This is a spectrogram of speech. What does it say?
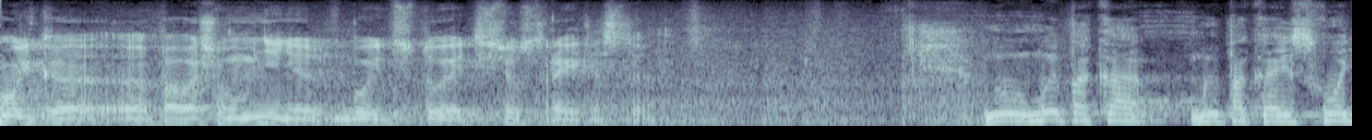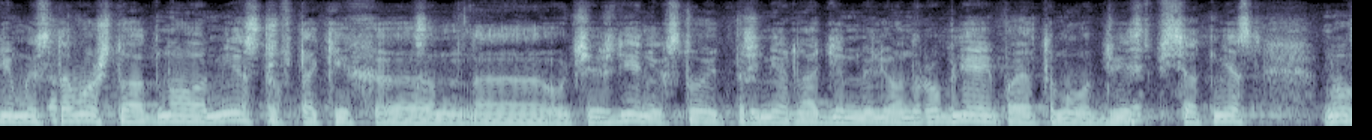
Сколько, э, по вашему мнению, будет стоить все строительство? Ну, мы пока, мы пока исходим из того, что одно место в таких э, э учреждениях стоит примерно 1 миллион рублей, поэтому 250 мест, ну,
